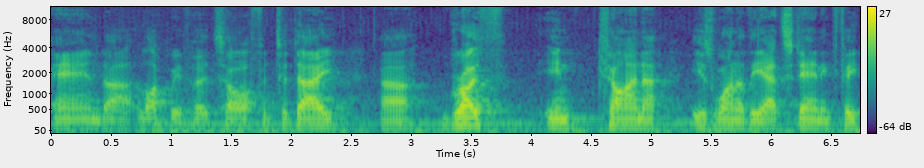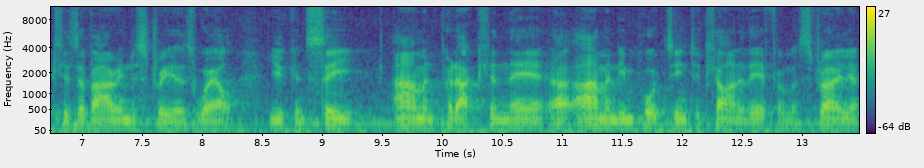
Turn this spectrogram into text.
And uh, like we've heard so often today, growth in China is one of the outstanding features of our industry as well. You can see almond production there, uh, almond imports into China there from Australia.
